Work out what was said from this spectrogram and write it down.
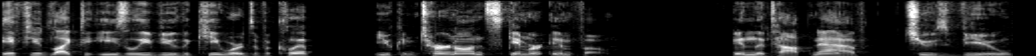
If you'd like to easily view the keywords of a clip, you can turn on Skimmer Info. In the top nav, choose View,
